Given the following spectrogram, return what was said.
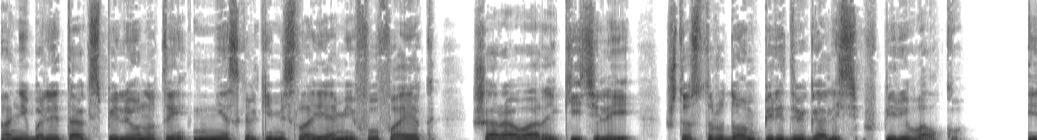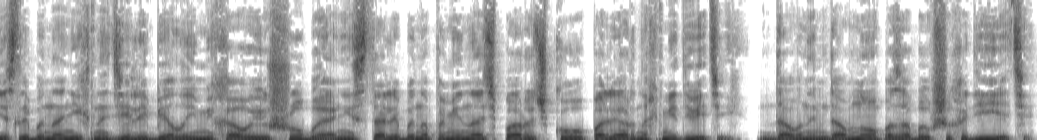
они были так спеленуты несколькими слоями фуфаек, шаровары кителей, что с трудом передвигались в перевалку. Если бы на них надели белые меховые шубы, они стали бы напоминать парочку полярных медведей, давным-давно позабывших о диете.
